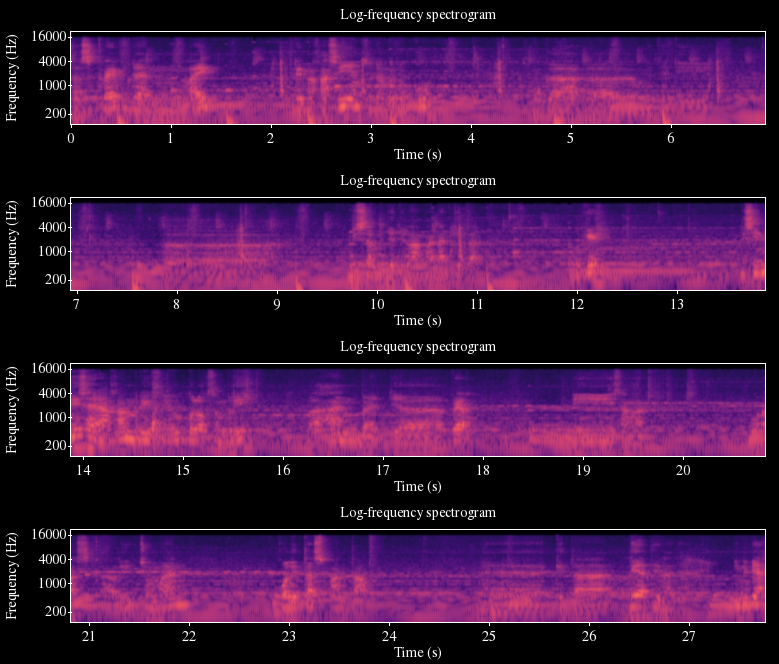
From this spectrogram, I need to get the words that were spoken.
subscribe dan like. Terima kasih yang sudah mendukung. Semoga uh, menjadi Bisa menjadi langganan kita. Oke? Okay? Di sini saya akan mereview golok sembelih bahan baja per. Ini sangat murah sekali cuman kualitas mantap. Nah, kita lihatin aja. Ini dia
